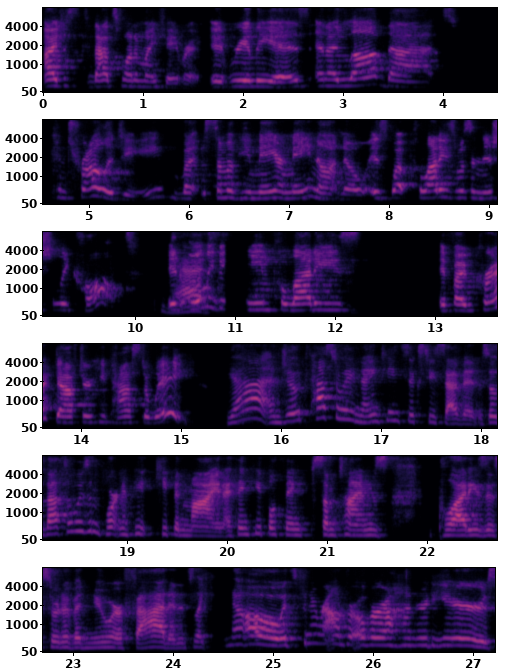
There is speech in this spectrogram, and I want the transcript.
I just, that's one of my favorite. It really is. And I love that contrology, but some of you may or may not know, is what Pilates was initially called. Yes. It only became Pilates, if I'm correct, after he passed away. Yeah, and Joe passed away in 1967. So that's always important to keep in mind. I think people think sometimes Pilates is sort of a newer fad. And it's like, no, it's been around for over a hundred years.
